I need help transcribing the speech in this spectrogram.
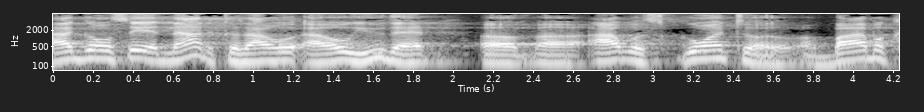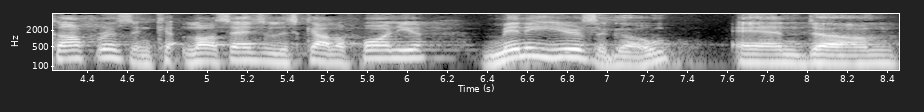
I'm going to say it now because I, I, owe you that. Uh, uh, I was going to a, a, Bible conference in Los Angeles, California, many years ago, and um,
